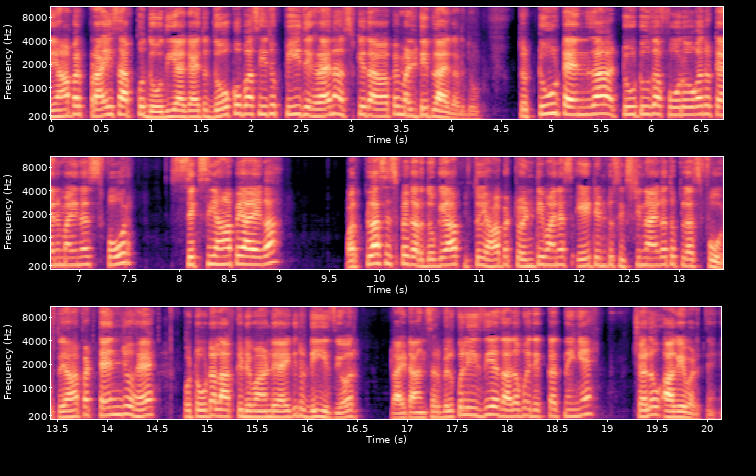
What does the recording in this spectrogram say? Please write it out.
तो यहाँ पर प्राइस आपको दो दिया गया है तो दो को बस ये जो पी दिख रहा है ना, उसके दावा पे मल्टीप्लाई कर दो। तो टू टेन जा टू टू जा फोर होगा तो टेन माइनस फोर सिक्स यहाँ पे आएगा, और प्लस इस पे कर दोगे आप तो यहाँ पर twenty minus eight into sixteen आएगा तो प्लस फोर तो यहाँ पर टेन जो है, वो टोटल आपकी डिमांड आएगी तो D is your right answer बिल्कुल ईजी है, ज़्यादा कोई दिक्कत नहीं है। चलो, आगे बढ़ते हैं।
